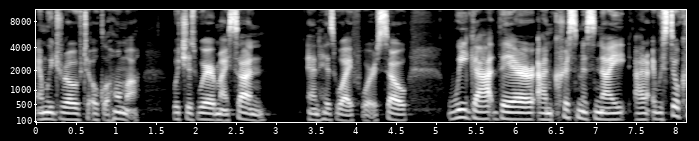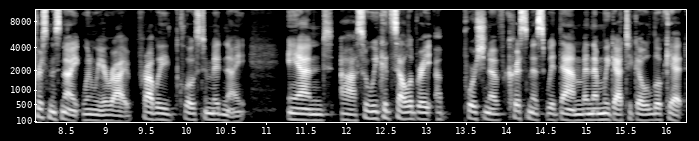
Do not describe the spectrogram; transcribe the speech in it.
and we drove to Oklahoma, which is where my son and his wife were. So we got there on Christmas night. It was still Christmas night when we arrived, probably close to midnight. And uh, so we could celebrate a portion of Christmas with them. And then we got to go look at,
